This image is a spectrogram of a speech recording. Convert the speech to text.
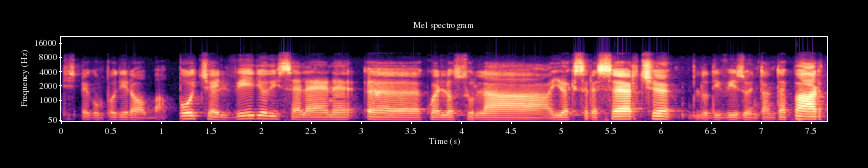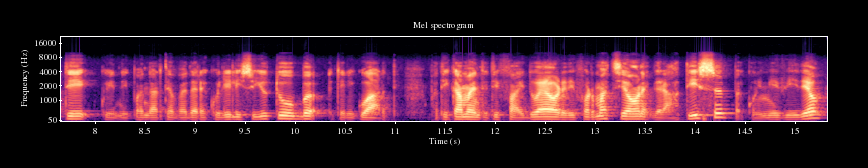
ti spiego un po' di roba. Poi c'è il video di Selene, eh, quello sulla UX Research, l'ho diviso in tante parti, quindi puoi andarti a vedere quelli lì su YouTube e te li guardi. Praticamente ti fai due ore di formazione gratis con i miei video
